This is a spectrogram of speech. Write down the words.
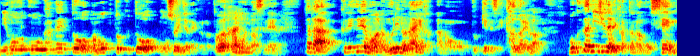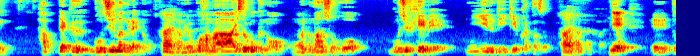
日本の今後を考えると、守っとくと面白いんじゃないかなとは思いますね。ただ、くれぐれもあの、無理のない、あの、物件ですね、買う場合は。僕が20代で買ったのはもう1850万ぐらいの、はいあの、横浜磯子区の、うんあの、マンションを50平米 2LDK を買ったんですよ。はいはいはい。で、えっ、と、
